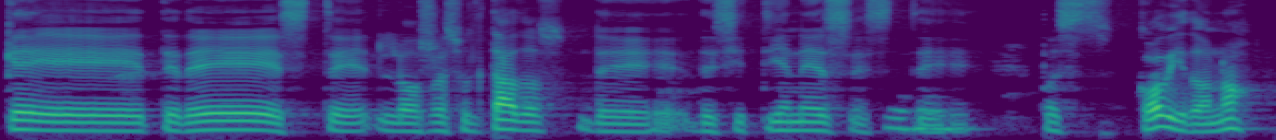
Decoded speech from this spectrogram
que te dé este, los resultados de, de si tienes este, pues COVID o no.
